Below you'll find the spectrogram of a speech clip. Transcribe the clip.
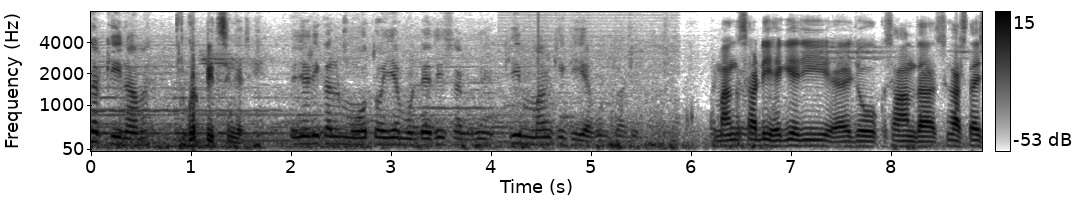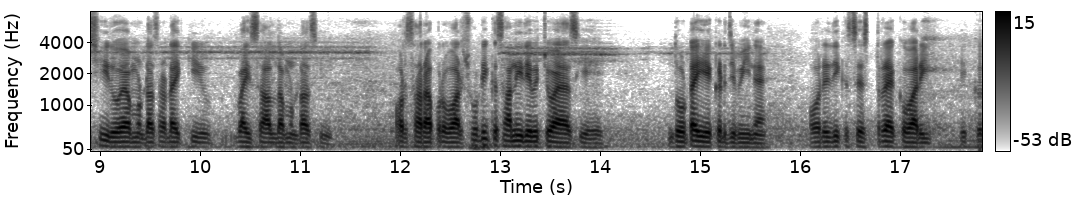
ਸਰ ਕੀ ਨਾਮ ਹੈ? ਗੁਰਪ੍ਰੀਤ ਸਿੰਘ ਹੈ ਜੀ। ਤੇ ਜਿਹੜੀ ਕੱਲ ਮੌਤ ਹੋਈ ਹੈ ਮੁੰਡੇ ਦੀ ਸੰਗ ਕੀ ਮੰਗ ਕੀ ਕੀ ਹੈ ਹੁਣ ਤੁਹਾਡੀ? ਮੰਗ ਸਾਡੀ ਹੈਗੀ ਹੈ ਜੀ ਅਹ ਜੋ ਕਿਸਾਨ ਦਾ ਸੰਘਰਸ਼ ਦਾ ਸ਼ਹੀਦ ਹੋਇਆ ਮੁੰਡਾ ਸਾਡਾ 21 22 ਸਾਲ ਦਾ ਮੁੰਡਾ ਸੀ ਔਰ ਸਾਰਾ ਪਰਿਵਾਰ ਛੋਟੀ ਕਿਸਾਨੀ ਦੇ ਵਿੱਚੋਂ ਆਇਆ ਸੀ ਇਹ। 2.5 ਏਕੜ ਜ਼ਮੀਨ ਹੈ ਔਰ ਇਹਦੀ ਇੱਕ ਸਿਸਟਰ ਹੈ ਕੁਆਰੀ ਇੱਕ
